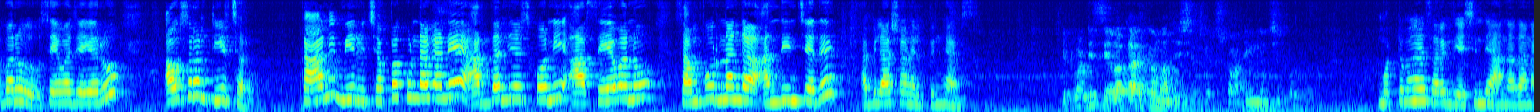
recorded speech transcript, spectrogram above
ఎవరు సేవ చేయరు అవసరం తీర్చరు. కానీ మీరు చెప్పకుండానే అర్థం చేసుకొని ఆ సేవను సంపూర్ణంగా అందించేదే అభిలాష హెల్పింగ్ హ్యాండ్స్. ఎటువంటి సేవా కార్యక్రమాలు చేశారు స్టార్టింగ్ నుంచి ఇప్పుడు? మొట్టమొదటిసారి చేసింది అన్నదాన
